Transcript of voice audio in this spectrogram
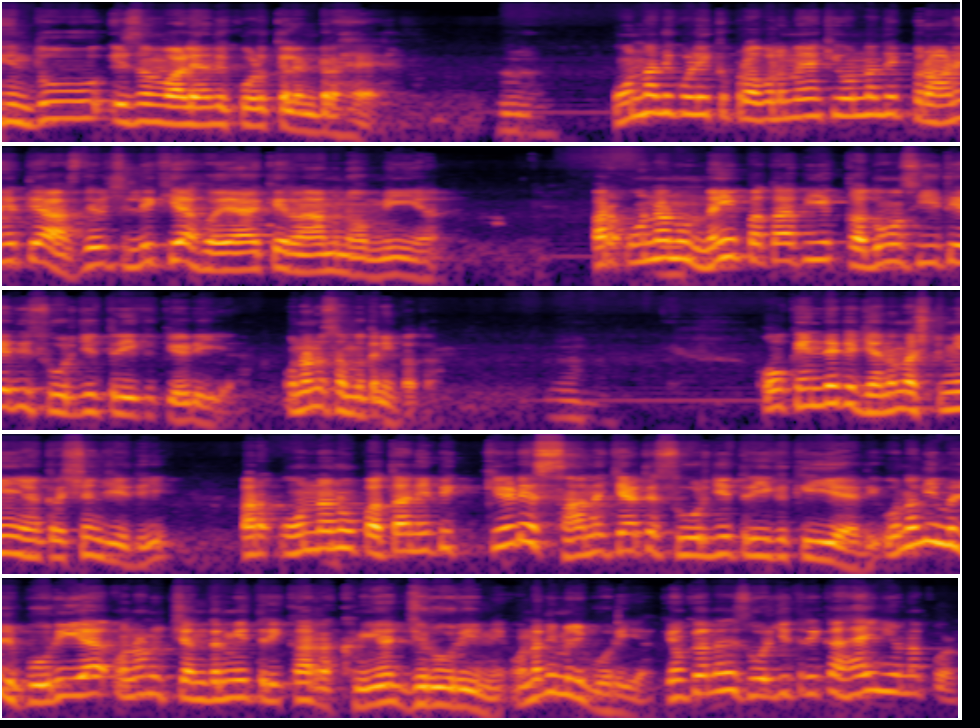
ਹਿੰਦੂਇਜ਼ਮ ਵਾਲਿਆਂ ਦੇ ਕੋਲ ਕੈਲੰਡਰ ਹੈ ਹੂੰ। ਉਹਨਾਂ ਦੇ ਕੋਲ ਇੱਕ ਪ੍ਰੋਬਲਮ ਹੈ ਕਿ ਉਹਨਾਂ ਦੇ ਪੁਰਾਣੇ ਇਤਿਹਾਸ ਦੇ ਵਿੱਚ ਲਿਖਿਆ ਹੋਇਆ ਹੈ ਕਿ ਰਾਮ ਨੌਮੀ ਆ। ਪਰ ਉਹਨਾਂ ਨੂੰ ਨਹੀਂ ਪਤਾ ਵੀ ਇਹ ਕਦੋਂ ਸੀ ਤੇ ਇਹਦੀ ਸੂਰਜੀ ਤਰੀਕ ਕਿਹੜੀ ਆ। ਉਹਨਾਂ ਨੂੰ ਸਮਝ ਨਹੀਂ ਪਤਾ। ਉਹ ਕਹਿੰਦੇ ਕਿ ਜਨਮ ਅਸ਼ਟਮੀ ਆ ਕ੍ਰਿਸ਼ਨ ਜੀ ਦੀ ਪਰ ਉਹਨਾਂ ਨੂੰ ਪਤਾ ਨਹੀਂ ਵੀ ਕਿਹੜੇ ਸਨ ਚ ਹੈ ਤੇ ਸੂਰਜੀ ਤਰੀਕ ਕੀ ਹੈ ਦੀ ਉਹਨਾਂ ਦੀ ਮਜਬੂਰੀ ਹੈ ਉਹਨਾਂ ਨੂੰ ਚੰਦਰਮੀ ਤਰੀਕਾਂ ਰੱਖਣੀਆਂ ਜ਼ਰੂਰੀ ਨੇ। ਉਹਨਾਂ ਦੀ ਮਜਬੂਰੀ ਹੈ ਕਿਉਂਕਿ ਉਹਨਾਂ ਦੀ ਸੂਰਜੀ ਤਰੀਕਾ ਹੈ ਹੀ ਨਹੀਂ ਉਹਨਾਂ ਕੋਲ।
